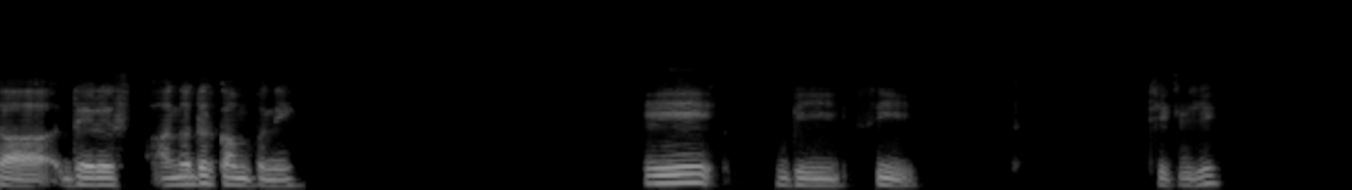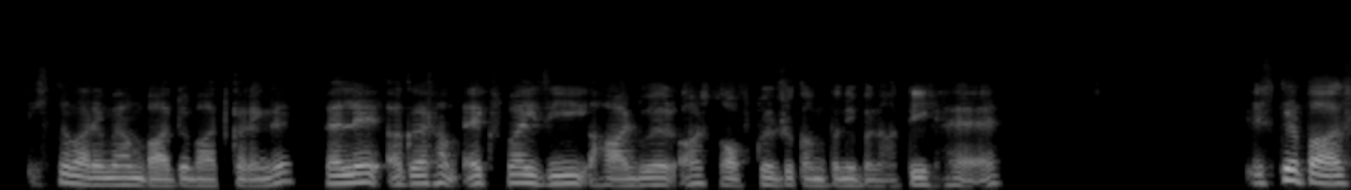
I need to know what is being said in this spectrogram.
is another company A, B, C. ठीक है जी इसके बारे में हम बाद में बात करेंगे पहले अगर हम XYZ हार्डवेयर और सॉफ्टवेयर जो कंपनी बनाती है इसके पास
